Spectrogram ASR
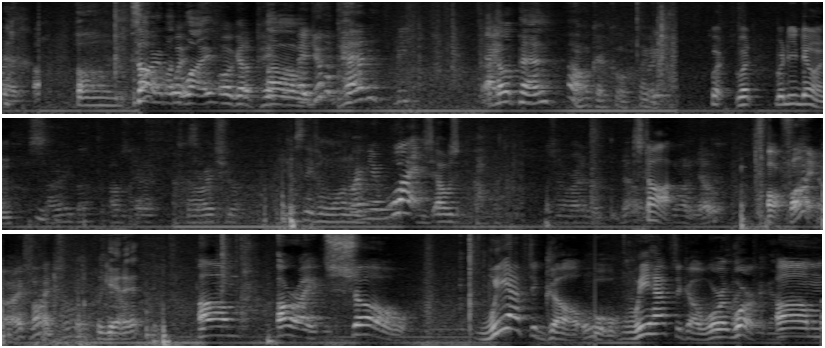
Um. Sorry oh, about wait. the wife. Oh, I got a paper. Um, hey, do you have a pen? I have a pen. Oh, okay, cool. Thank you. What, what, what are you doing? Sorry about the, I was gonna, I was gonna write you. He doesn't even want Bring to. your what? I was. I was gonna write him a note. Stop. You a note? Oh, fine. All right, fine. Forget it. Um. All right. So we have to go. We have to go. We're at work. Um.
